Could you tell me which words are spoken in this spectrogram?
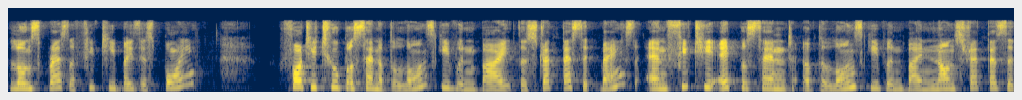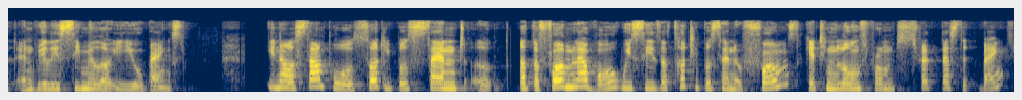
loan spreads of 50 basis points, 42% of the loans given by the stress-tested banks and 58% of the loans given by non-stress-tested and really similar EU banks. In our sample, 30% at the firm level, we see that 30% of firms getting loans from stress-tested banks.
